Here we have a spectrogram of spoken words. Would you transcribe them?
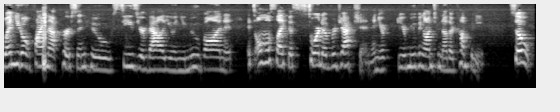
when you don't find that person who sees your value and you move on it, it's almost like a sort of rejection and you're you're moving on to another company. So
